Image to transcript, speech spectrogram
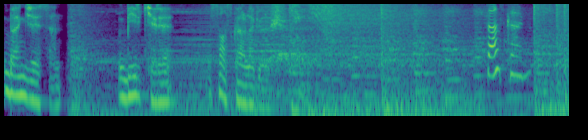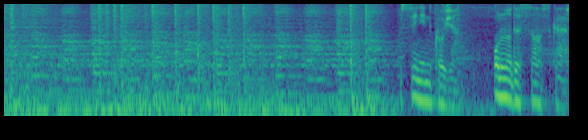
Bence sen bir kere Sanskar'la görüş. Sanskar mı? Senin kocan. Onun adı Sanskar.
